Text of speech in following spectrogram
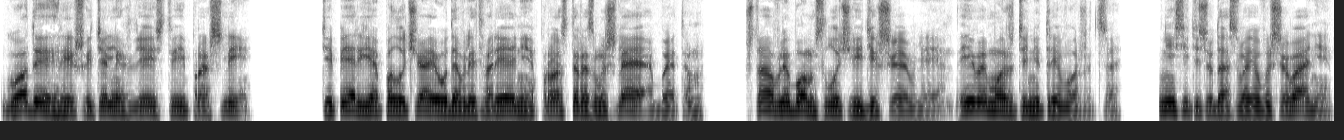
Годы решительных действий прошли. Теперь я получаю удовлетворение, просто размышляя об этом, что в любом случае дешевле, и вы можете не тревожиться. Несите сюда свое вышивание,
